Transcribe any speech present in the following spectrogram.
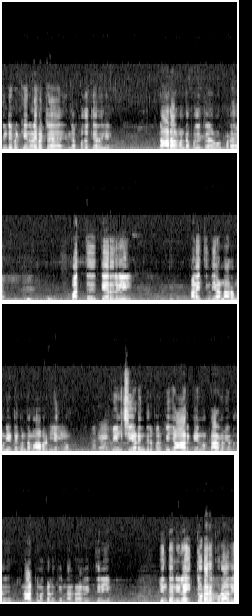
இன்றைக்கு நடைபெற்ற இந்த பொதுத் தேர்தலில் நாடாளுமன்ற பொதுத் உட்பட பத்து தேர்தல்களில் அனைத்திந்திய அன்னார முன்னேற்ற கழகம் இந்த மாபெரும் இயக்கம் வீழ்ச்சி அடைந்திருப்பதற்கு யாருக்கு என்ன காரணம் என்பது நாட்டு மக்களுக்கு நன்றாகவே தெரியும். இந்த நிலை தொடரக்கூடாது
